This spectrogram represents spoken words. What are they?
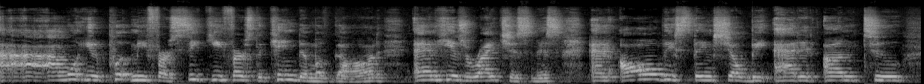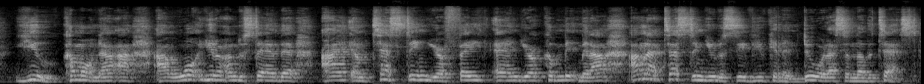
I, I, want you to put me first. Seek ye first the kingdom of God and his righteousness, and all these things shall be added unto you. Come on now. I, I want you to understand that I am testing your faith and your commitment. I, I'm not testing you to see if you can endure. That's another test.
